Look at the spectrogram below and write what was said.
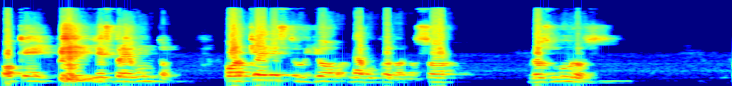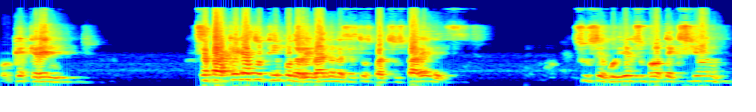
Ok, les pregunto, ¿por qué destruyó Nabucodonosor los muros? ¿Por qué creen? ¿Para qué gastó tiempo derribándoles estos, sus paredes? Su seguridad, su protección.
